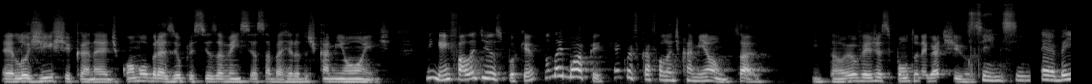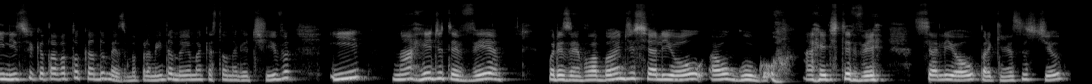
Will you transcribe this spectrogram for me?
é, logística, né, de como o Brasil precisa vencer essa barreira dos caminhões. Ninguém fala disso, porque não dá ibope. Quem é que vai ficar falando de caminhão, sabe? Então eu vejo esse ponto negativo. Sim, sim. É bem nisso que eu estava tocando mesmo. Para mim também é uma questão negativa. E na rede TV, por exemplo, a Band se aliou ao Google, a Rede TV se aliou, para quem assistiu,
